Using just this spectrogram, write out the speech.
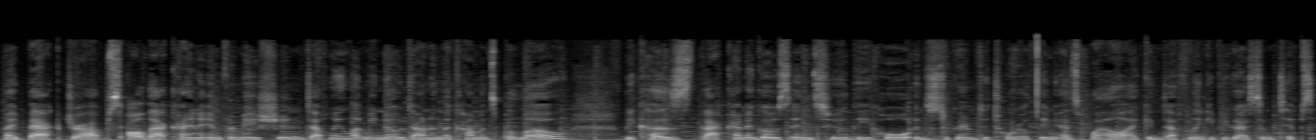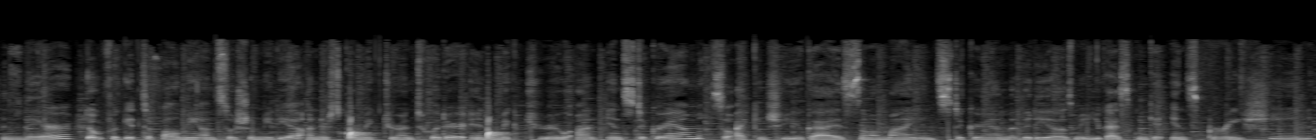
my backdrops, all that kind of information, definitely let me know down in the comments below because that kind of goes into the whole Instagram tutorial thing as well. I can definitely give you guys some tips in there. Don't forget to follow me on social media, underscore McDrew on Twitter and McDrew on Instagram so I can show you guys some of my Instagram videos. Maybe you guys can get inspiration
